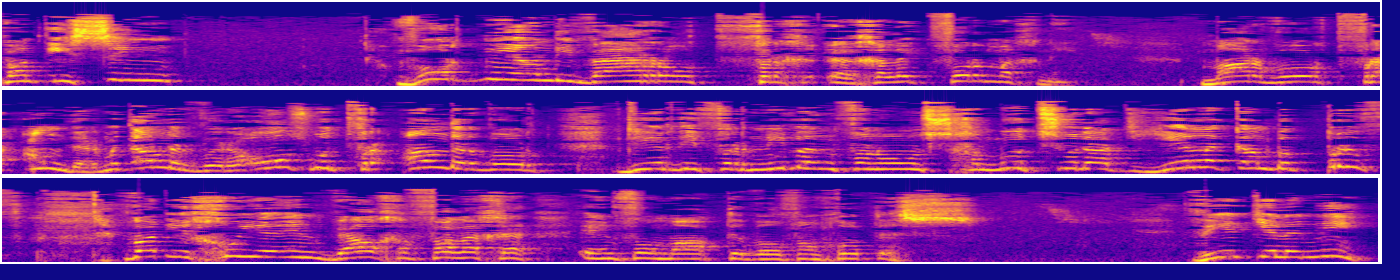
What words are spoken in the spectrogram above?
want u sien word nie aan die wêreld eh, gelykvormig nie, maar word verander. Met ander woorde, ons moet verander word deur die vernuwing van ons gemoed sodat jy kan beproef wat die goeie en welgevallige en volmaakte wil van God is. Weet julle nie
